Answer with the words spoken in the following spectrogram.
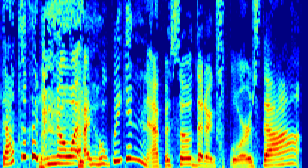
That's a good. You know what? I hope we get an episode that explores that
